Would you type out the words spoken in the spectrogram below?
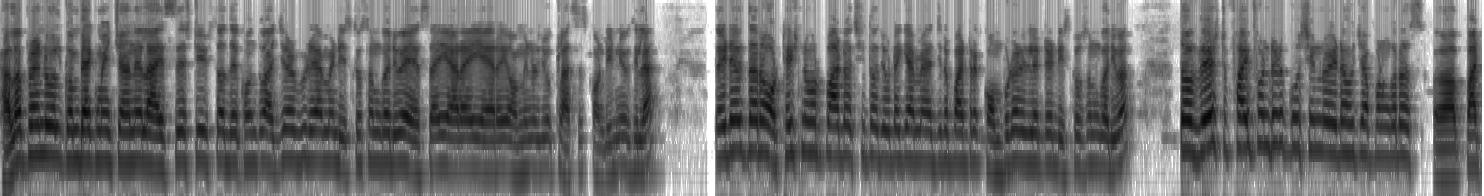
Hello friend welcome back my channel ICS tips तो देखो आज वीडियो आम डिस्कसन करवा एसआई आरआई आरआई अमीन जो क्लासेस कंटिन्यू थिला। तो यहाँ तार अठाईस नंबर पार्ट अच्छी तो जोटा कि आम आज पार्ट कंप्यूटर रिलेटेड डिस्कसन करवा। तो बेस्ट फाइव हंड्रेड क्वेश्चन यहाँ हूँ आपंकर पार्ट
